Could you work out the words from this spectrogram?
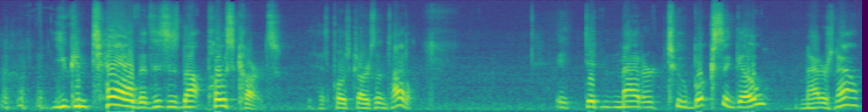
you can tell that this is not postcards. It has postcards in the title. It didn't matter two books ago. It matters now.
